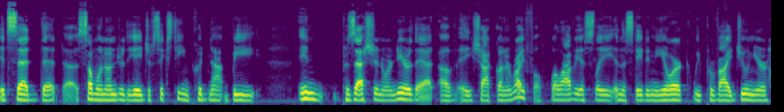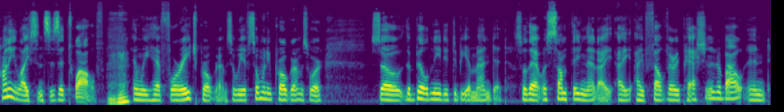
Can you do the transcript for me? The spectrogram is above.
it said that uh, someone under the age of 16 could not be in possession or near that of a shotgun or rifle. Well, obviously, in the state of New York, we provide junior hunting licenses at 12, and we have 4 H programs. So we have so many programs where so the bill needed to be amended. So that was something that I, I, I felt very passionate about, and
